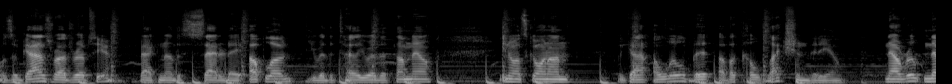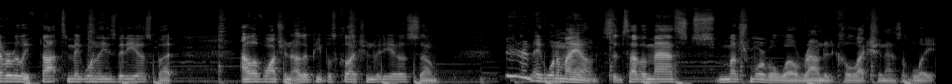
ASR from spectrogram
What's up guys, RodsReps here, back another Saturday upload. You read the title, you read the thumbnail. You know what's going on? We got a little bit of a collection video. Now, re never really thought to make one of these videos, but I love watching other people's collection videos, so I figured I'd make one of my own, since I've amassed much more of a well-rounded collection as of late.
